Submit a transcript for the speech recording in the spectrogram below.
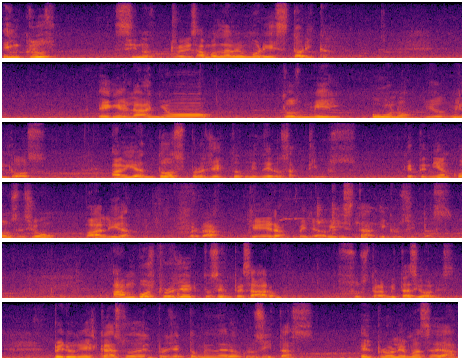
Incluso, si nos revisamos la memoria histórica, en el año 2001 y 2002, habían dos proyectos mineros activos que tenían concesión válida, ¿verdad? Que eran Bellavista y Crucitas. Ambos proyectos empezaron sus tramitaciones, pero en el caso del proyecto minero Crucitas, el problema se da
